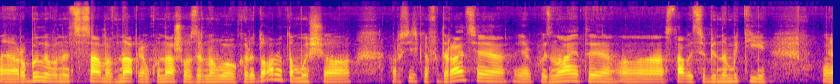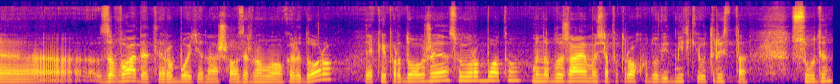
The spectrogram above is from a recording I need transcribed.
Е, Робили вони це саме в напрямку нашого зернового коридору, тому що Російська Федерація, як ви знаєте, ставить собі на меті завадити роботі нашого зернового коридору, який продовжує свою роботу. Ми наближаємося потроху до відмітки у 300 суден.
